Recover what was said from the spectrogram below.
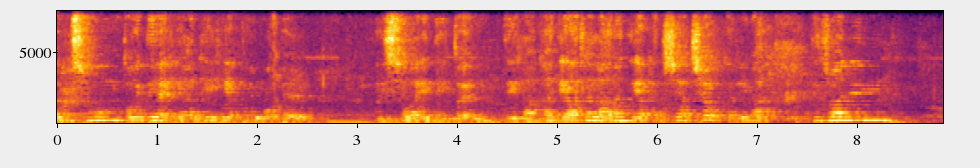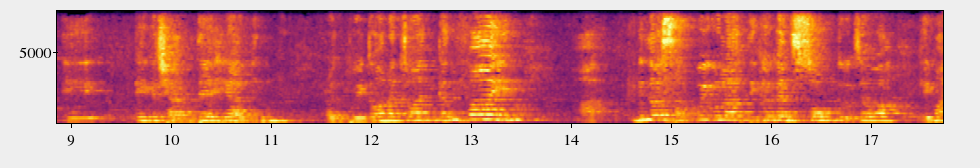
kan chung toy te hian hei hi apoi mo ber i so i nei to en ti la khan ya thla lara ni kan sia cheu karinga ti chuan in i e ka cham te hian min ron pui to na chuan kan fa in a min lo sak pui ula ti kha kan som tu chawa ke ma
